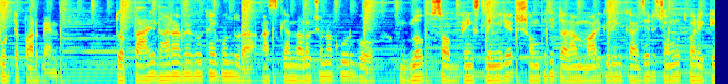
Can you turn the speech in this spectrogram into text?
করতে পারবেন। তো তারই ধারাবাহিকতায় বন্ধুরা, আজকে আমরা আলোচনা করব গ্লোব সফট ড্রিঙ্কস লিমিটেড, সম্প্রতি তারা মার্কেটিং কাজের চমৎকার একটি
